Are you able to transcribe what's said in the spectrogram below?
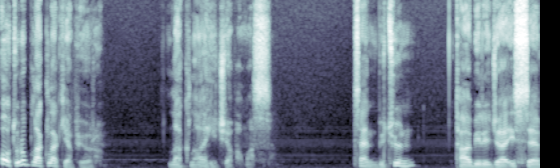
Oturup lak lak yapıyorum. Laklağı hiç yapamazsın. Sen bütün tabiri caizse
